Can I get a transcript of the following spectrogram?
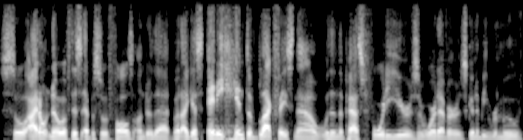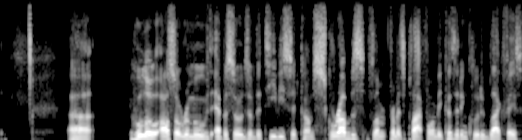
So I don't know if this episode falls under that, but I guess any hint of blackface now within the past 40 years or whatever is going to be removed. Uh, Hulu also removed episodes of the TV sitcom Scrubs from, from its platform because it included blackface.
